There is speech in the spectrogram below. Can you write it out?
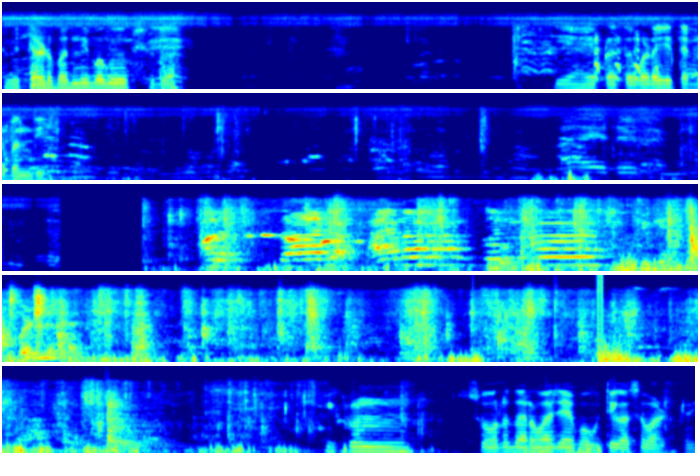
तुम्ही तटबंदी बघू शकता. ही आहे प्रतापगडाची तटबंदी. इकडून चोर दरवाजा आहे बहुतेक असं वाटतंय.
